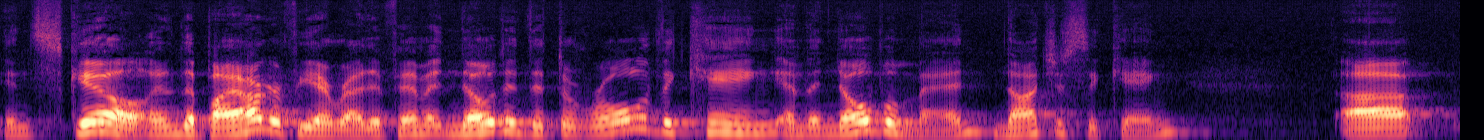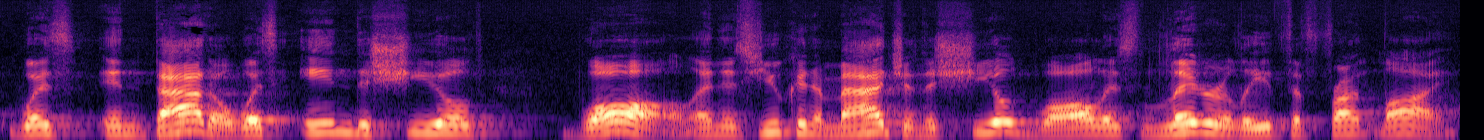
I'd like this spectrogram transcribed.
and skill. And in the biography I read of him, it noted that the role of the king and the nobleman, not just the king, uh, was in battle, was in the shield wall. And as you can imagine, the shield wall is literally the front line.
